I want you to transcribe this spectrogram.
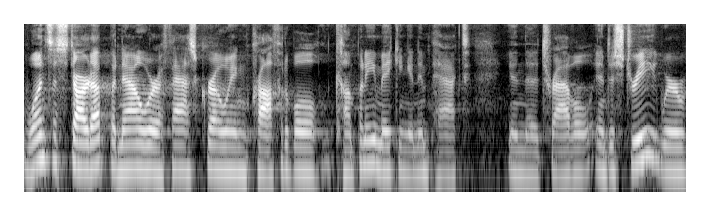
once a startup, but now we're a fast growing, profitable company making an impact in the travel industry. We're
